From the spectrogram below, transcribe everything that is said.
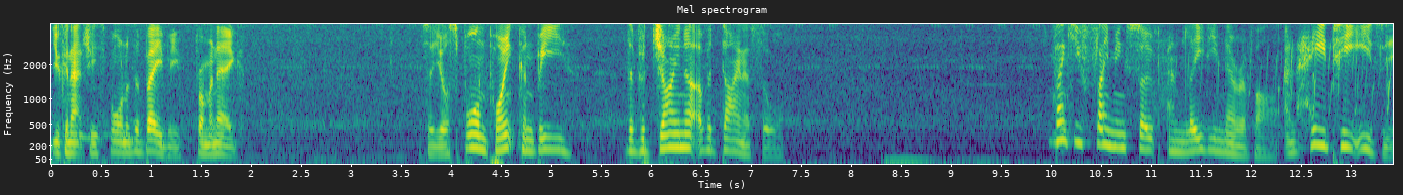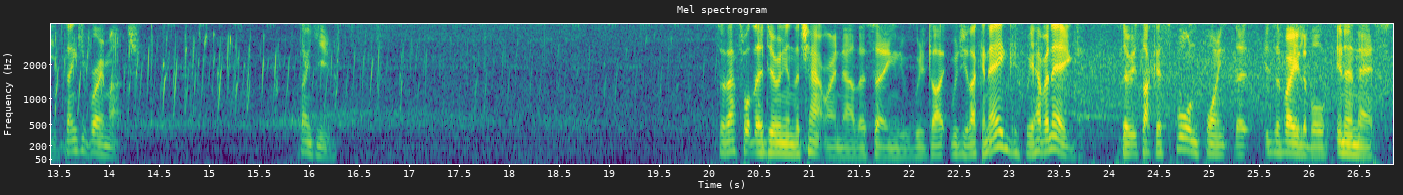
you can actually spawn as a baby from an egg. So your spawn point can be the vagina of a dinosaur. Thank you, Flaming Soap and Lady Nerevar, and Hey T Easy. Thank you very much. Thank you. So that's what they're doing in the chat right now. They're saying, "Would you like, would you like an egg? We have an egg." So it's like a spawn point that is available in a nest.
